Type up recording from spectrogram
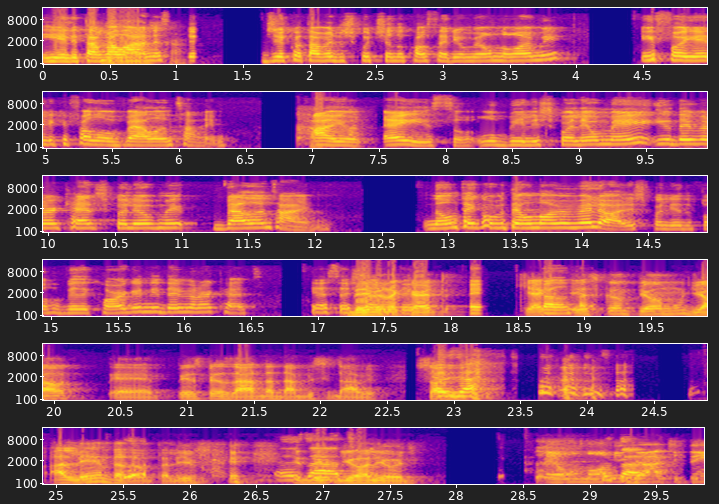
E ele tava demais, lá nesse dia, dia, que eu tava discutindo qual seria o meu nome, e foi ele que falou Valentine. Aí eu, é isso. O Billy escolheu May e o David Arquette escolheu May, Valentine. Não tem como ter um nome melhor, escolhido por Billy Corgan e David Arquette. É David Arquette, que é ex-campeão mundial é, peso pesado da WCW. Só Exato. isso. a lenda da luta livre e de Hollywood. É um nome Exato. já que tem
